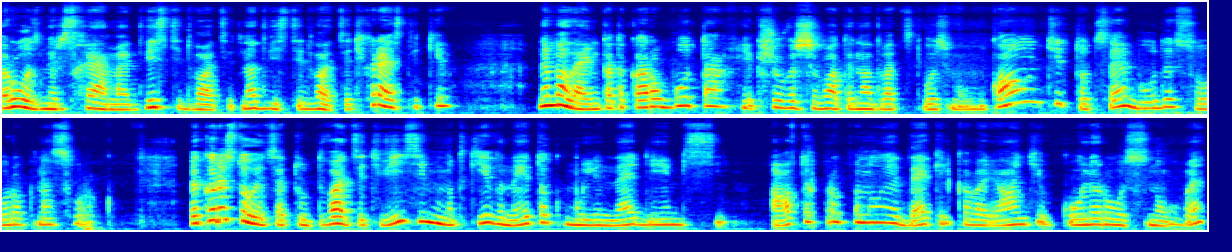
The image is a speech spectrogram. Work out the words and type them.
Розмір схеми 220 на 220 хрестиків. Немаленька така робота. Якщо вишивати на 28 каунті, то це буде 40 на 40. Використовується тут 28 мотків ниток Moulinet DMC. Автор пропонує декілька варіантів кольору основи.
